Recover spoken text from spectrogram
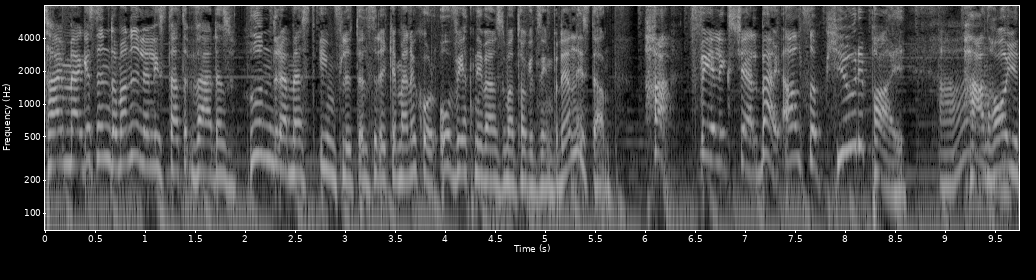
Time Magazine de har nyligen listat världens 100 mest inflytelserika människor. Och vet ni vem som har tagits in på den listan? Ha! Felix Kjellberg, alltså Pewdiepie. Han har ju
